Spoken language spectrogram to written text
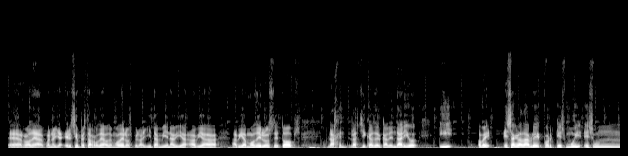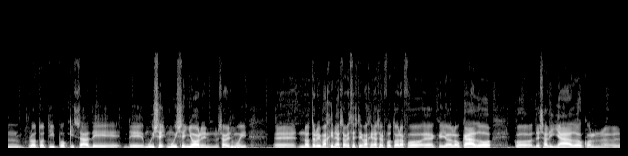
eh, rodea, bueno, ya- él siempre está rodeado de modelos, pero allí también había, había, había modelos de tops, la gente, las chicas del calendario y Hombre, es agradable porque es muy es un prototipo quizá de, de muy se- muy señor, en- ¿sabes? Muy eh, no te lo imaginas, a veces te imaginas el fotógrafo eh, aquello alocado, con, desaliñado, con eh,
